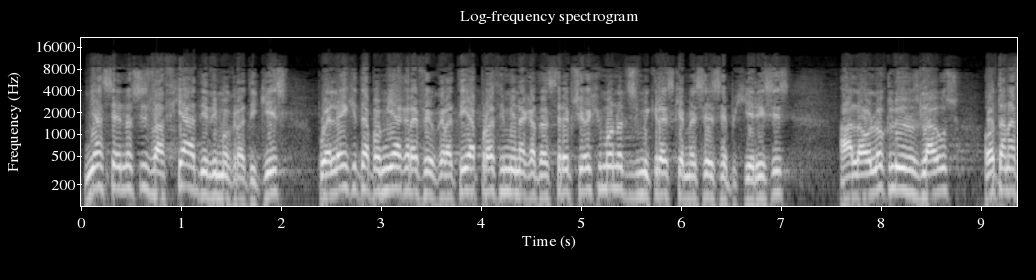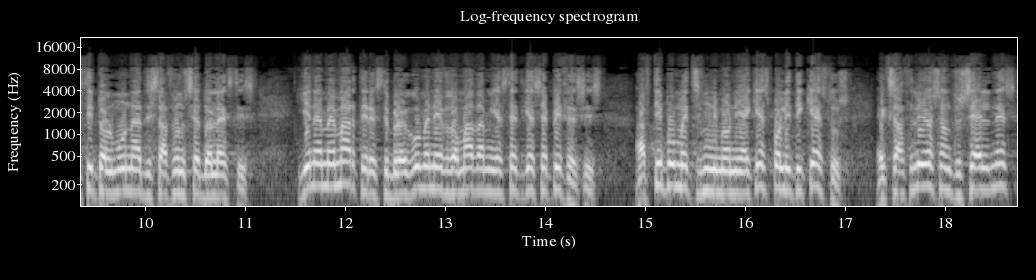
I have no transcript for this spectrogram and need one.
Μιας Ένωσης βαθιά αντιδημοκρατικής που ελέγχεται από μια γραφειοκρατία πρόθυμη να καταστρέψει όχι μόνο τις μικρές και μεσαίες επιχειρήσεις αλλά ολόκληρους λαούς όταν αυτοί τολμούν να αντισταθούν στις εντολές της. Γίναμε μάρτυρες την προηγούμενη εβδομάδα μιας τέτοιας επίθεσης. Αυτοί που με τις μνημονιακές πολιτικές τους εξαθλίωσαν τους Έλληνες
